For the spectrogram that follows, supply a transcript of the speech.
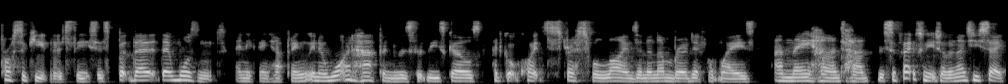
prosecute this thesis, but there there wasn't anything happening. You know, what had happened was that these girls had got quite stressful lives in a number of different ways, and they had had this effect on each other. And as you say,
